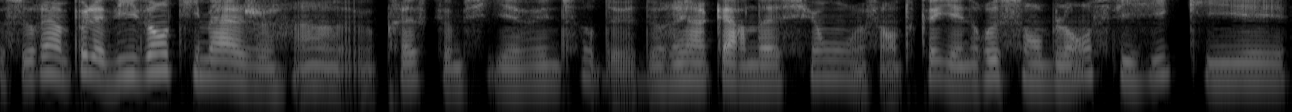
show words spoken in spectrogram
serait un peu la vivante image, hein, presque comme s'il y avait une sorte de, réincarnation. Enfin, en tout cas, il y a une ressemblance physique qui est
